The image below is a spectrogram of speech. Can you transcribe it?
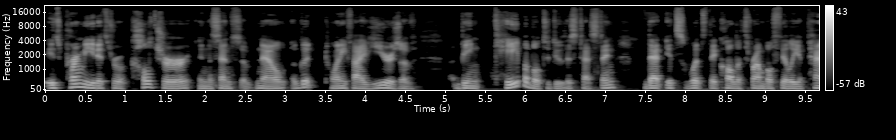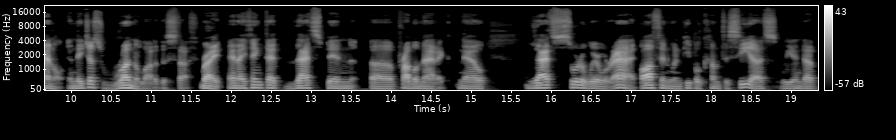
it's permeated through a culture in the sense of now a good 25 years of being capable to do this testing that it's what they call a thrombophilia panel and they just run a lot of this stuff. Right. And i think that that's been uh, problematic. Now that's sort of where we're at. Often when people come to see us we end up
